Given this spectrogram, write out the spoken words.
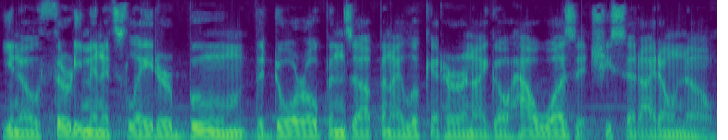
you know, 30 minutes later, boom, the door opens up and I look at her and I go, How was it? She said, I don't know.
